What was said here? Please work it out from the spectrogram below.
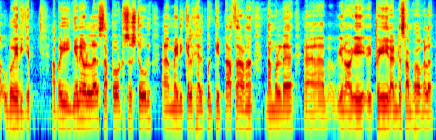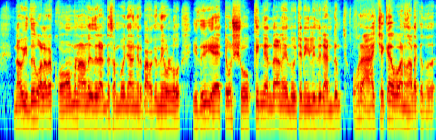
ഉപകരിക്കും. അപ്പോൾ ഇങ്ങനെയുള്ള സപ്പോർട്ട് സിസ്റ്റവും മെഡിക്കൽ ഹെൽപ്പും കിട്ടാത്തതാണ് നമ്മളുടെ യുനോ ഈ ഇപ്പോൾ ഈ രണ്ട് സംഭവങ്ങൾ. നൗ ഇത് വളരെ കോമൺ ആണ്. ഇത് രണ്ട് സംഭവം ഞാൻ ഇങ്ങനെ പറഞ്ഞതേ ഉള്ളൂ. ഇത് ഏറ്റവും ഷോക്കിംഗ് എന്താണ് എന്ന് വെച്ചിട്ടുണ്ടെങ്കിൽ ഇത് രണ്ടും ഒരാഴ്ചക്കകമാണ് നടക്കുന്നത്.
